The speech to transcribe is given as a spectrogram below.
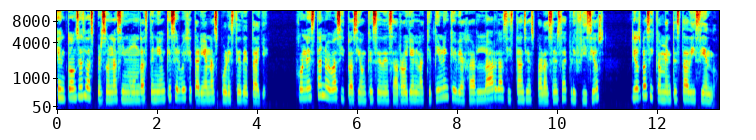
Entonces las personas inmundas tenían que ser vegetarianas por este detalle. Con esta nueva situación que se desarrolla en la que tienen que viajar largas distancias para hacer sacrificios, Dios básicamente está diciendo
